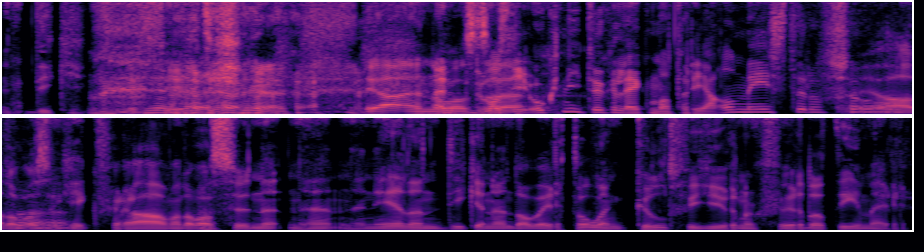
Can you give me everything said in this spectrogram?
Dik, de 40. ja, en En dat was, was, eh, die ook niet tegelijk materiaalmeester of zo? Ja, dat was een eh? gek verhaal, maar dat was een, een, een hele dikke. En dat werd al een cultfiguur nog voordat hij maar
